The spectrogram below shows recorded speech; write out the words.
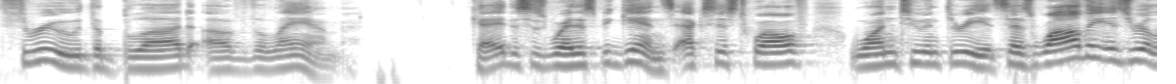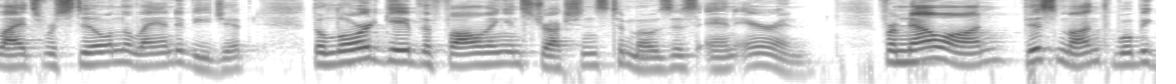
through the blood of the Lamb. Okay, this is where this begins. Exodus 12, 1, 2, and 3. It says, While the Israelites were still in the land of Egypt, the Lord gave the following instructions to Moses and Aaron. From now on, this month will be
